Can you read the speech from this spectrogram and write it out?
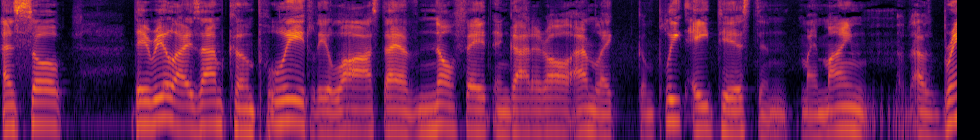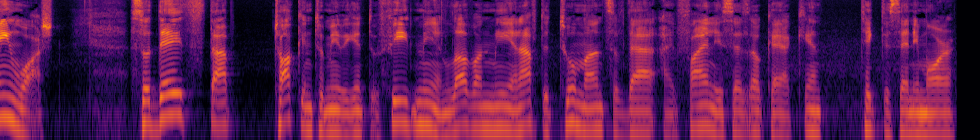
And so they realize I'm completely lost. I have no faith in God at all. I'm like complete atheist and my mind, I was brainwashed. So they stopped talking to me, began to feed me and love on me. And after two months of that, I finally says, okay, I can't take this anymore.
